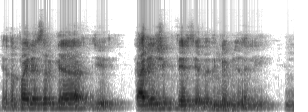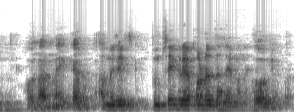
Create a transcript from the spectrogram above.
त्या आता पहिल्यासारख्या जी कार्यशक्ती असते आता ती कमी झाली. होणार नाही का म्हणजे तुमचं एक रेकॉर्डच झालंय म्हणायचं. हो रेकॉर्ड.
